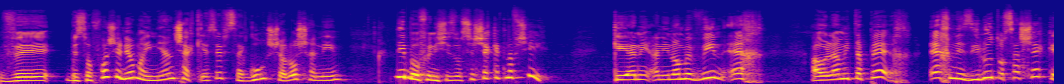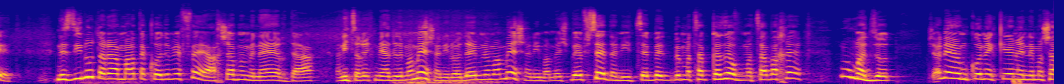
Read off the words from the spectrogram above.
ובסופו של יום העניין שהכסף סגור שלוש שנים, לי באופן אישי זה עושה שקט נפשי. כי אני, אני לא מבין איך העולם מתהפך, איך נזילות עושה שקט. נזילות הרי אמרת קודם יפה, עכשיו המניה ירדה, אני צריך מיד לממש, אני לא יודע אם לממש, אני אממש בהפסד, אני אצא במצב כזה או במצב אחר. לעומת זאת, כשאני היום קונה קרן, למשל,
